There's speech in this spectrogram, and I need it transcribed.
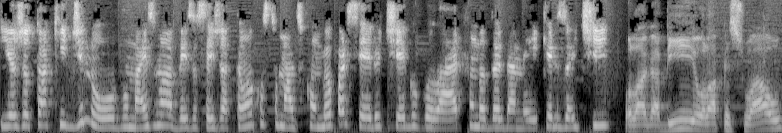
E hoje eu tô aqui de novo, mais uma vez, vocês já estão acostumados com o meu parceiro, Diego Goulart, fundador da Makers. Oi, Ti. Olá, Gabi. Olá, pessoal.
